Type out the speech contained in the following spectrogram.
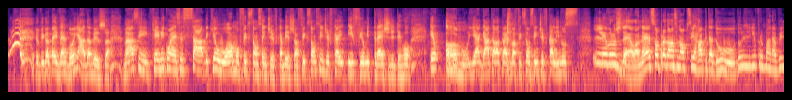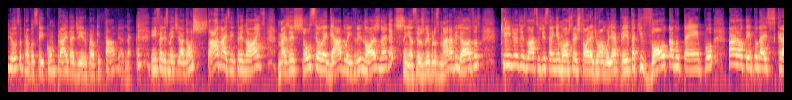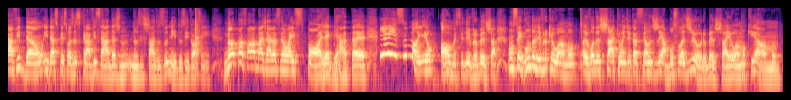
eu fico até envergonhada, bicha. Mas assim, quem me conhece sabe que eu amo ficção científica, bicha. Ficção científica e filme trash de terror, eu amo. E a gata, ela traz uma ficção científica ali nos livros dela, né? Só pra dar uma sinopse rápida do, do livro maravilhoso pra você ir comprar e dar dinheiro pra Octavia, né? Infelizmente já não está mais entre nós, mas deixou seu legado entre nós, né, gatinha? Seus livros maravilhosos. Kindred Laços de Sangue mostra a história de uma mulher preta que volta no tempo para o tempo da escravidão e das pessoas escravizadas no, nos Estados Unidos. Então, assim, não posso falar mais nada, senão é spoiler, gata. E é isso, mãe. Eu amo esse livro, bicha. Um segundo livro que eu amo, eu vou deixar aqui uma indicação de A Bússola de Ouro, bicha. Eu amo que amo.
